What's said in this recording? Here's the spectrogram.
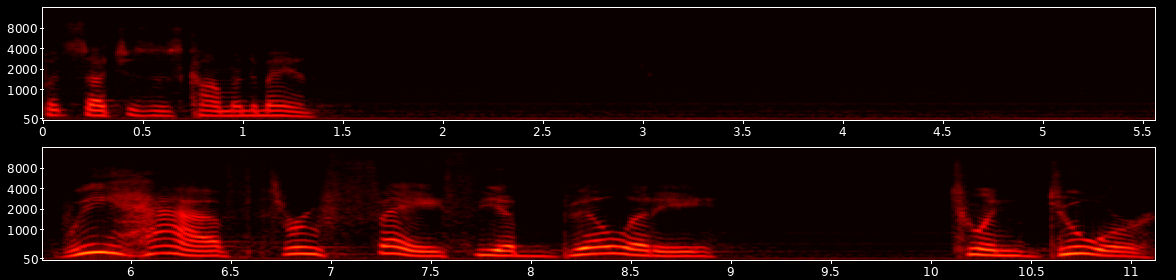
but such as is common to man. We have, through faith, the ability to endure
